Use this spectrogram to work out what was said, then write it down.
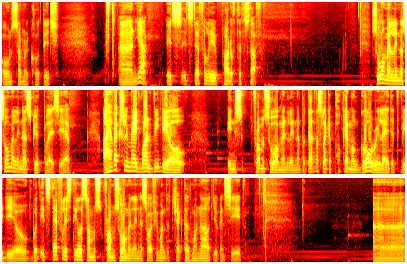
own summer cottage. And yeah, it's it's definitely part of the stuff. Suomenlinna, Suomenlinna is good place, yeah. I have actually made one video in from Suomenlinna, but that was like a Pokemon Go related video, but it's definitely still some from Suomenlinna, so if you want to check that one out, you can see it. Uh,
